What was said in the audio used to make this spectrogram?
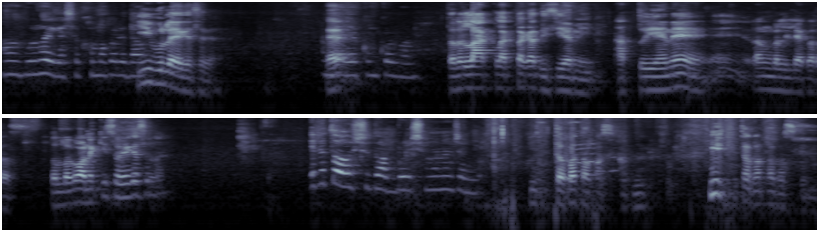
আমার ভুল হয়ে গেছে ক্ষমা করে দাও। কি ভুলে গেছে? আমি হ্যাঁ? এরকম করব না। তোরা লাখ লাখ টাকা দিছি আমি আর তুই এনে রঙ্গলীলা করস। তোর লোক অনেক কিছু হয়ে গেছে না? এটা তো শুধু আব্বুর শোনানোর জন্য। মিথ্যা কথা কস করবি মিথ্যা কথা করবি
